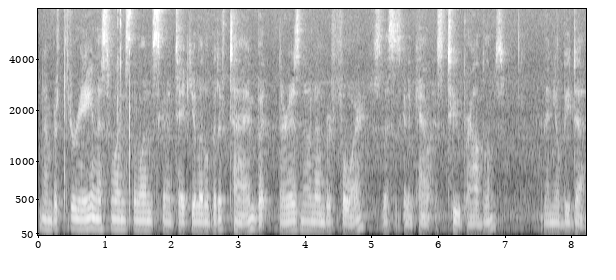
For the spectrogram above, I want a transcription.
Number three, and this one's the one that's going to take you a little bit of time, but there is no number four, so this is going to count as two problems, and then you'll be done.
